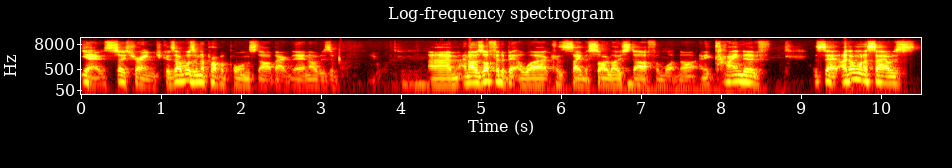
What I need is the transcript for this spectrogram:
yeah, it was so strange because I wasn't a proper porn star back then. I was a um, and I was offered a bit of work, as say the solo stuff and whatnot. And it kind of said, I don't want to say I was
